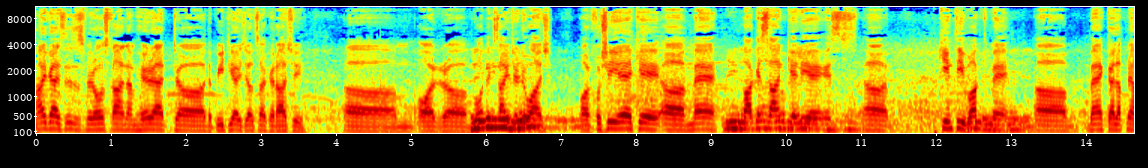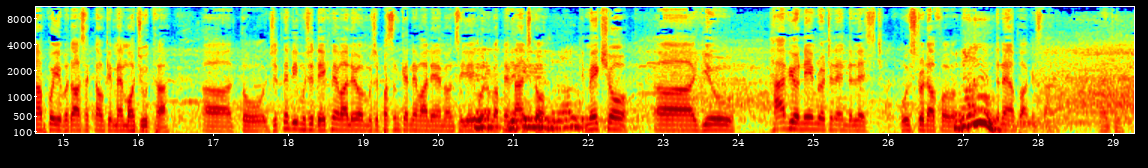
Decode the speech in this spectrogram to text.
Hi guys, this is Feroz Khan. I'm here at uh, the PTI Jalsa Karachi. Um, اور uh, بہت excited ہوں آج. اور خوشی یہ ہے کہ uh, میں پاکستان کے لیے اس uh, قیمتی وقت میں uh, میں کل اپنے آپ کو یہ بتا سکتا ہوں کہ میں موجود تھا. تو جتنے بھی مجھے دیکھنے والے اور مجھے پسند کرنے والے ہیں میں ان سے یہی بولوں گا اپنے فینس کو کہ make sure you have your name written in the list who stood up for Naya Pakistan thank you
